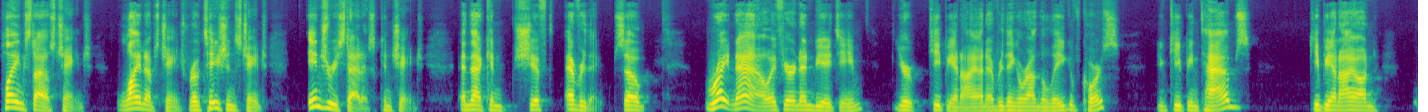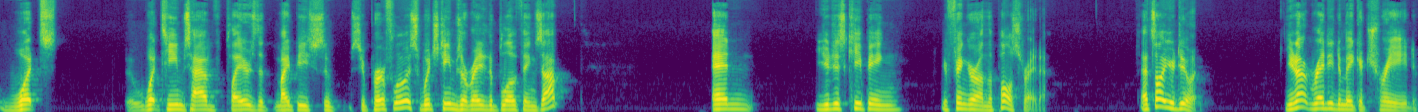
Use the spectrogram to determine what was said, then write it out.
Playing styles change, lineups change, rotations change, injury status can change, and that can shift everything. So, right now, if you're an NBA team, you're keeping an eye on everything around the league, of course. You're keeping tabs, keeping an eye on what what teams have players that might be su- superfluous, which teams are ready to blow things up, and you're just keeping your finger on the pulse right now. That's all you're doing. You're not ready to make a trade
